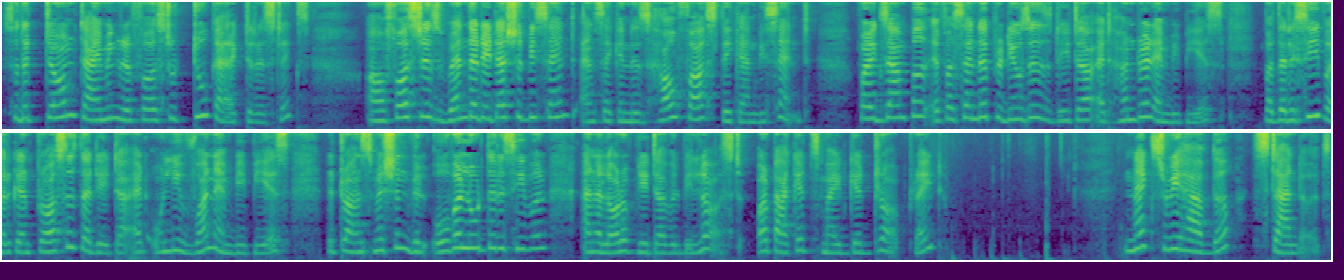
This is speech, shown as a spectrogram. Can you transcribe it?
So the term timing refers to two characteristics. Uh, first is when the data should be sent and second is how fast they can be sent. For example, if a sender produces data at 100 Mbps, but the receiver can process the data at only 1 Mbps, the transmission will overload the receiver and a lot of data will be lost or packets might get dropped, right? Next, we have the standards.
